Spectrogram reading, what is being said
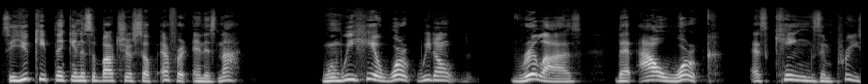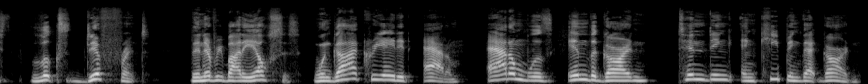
See, you keep thinking it's about your self effort and it's not. When we hear work, we don't realize that our work as kings and priests looks different than everybody else's. When God created Adam, Adam was in the garden tending and keeping that garden.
